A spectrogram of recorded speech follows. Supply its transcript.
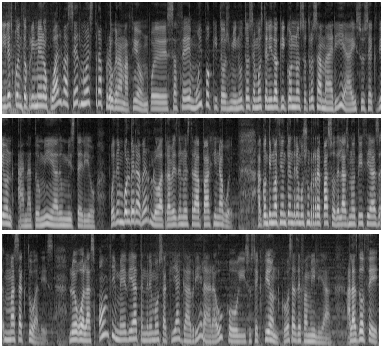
Y les cuento primero cuál va a ser nuestra programación. Pues hace muy poquitos minutos hemos tenido aquí con nosotros a María y su sección Anatomía de un Misterio. Pueden volver a verlo a través de nuestra página web. A continuación tendremos un repaso de las noticias más actuales. Luego a las once y media tendremos aquí a Gabriela Araujo y su sección Cosas de Familia. A las doce,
